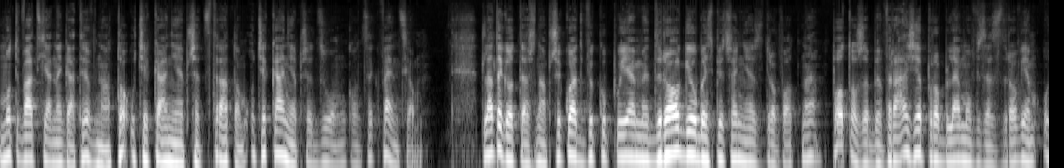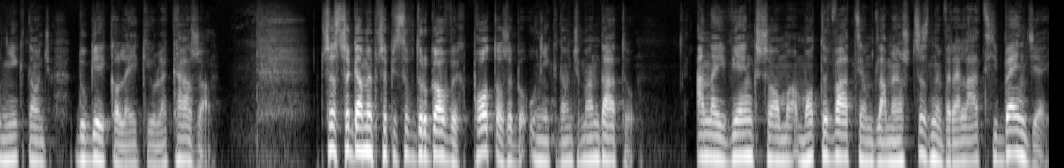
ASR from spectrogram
Motywacja negatywna to uciekanie przed stratą, uciekanie przed złą konsekwencją. Dlatego też na przykład wykupujemy drogie ubezpieczenie zdrowotne po to, żeby w razie problemów ze zdrowiem uniknąć długiej kolejki u lekarza. Przestrzegamy przepisów drogowych po to, żeby uniknąć mandatu. A największą motywacją dla mężczyzny w relacji będzie,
